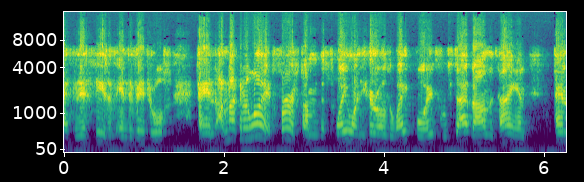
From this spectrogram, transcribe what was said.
ethnicities of individuals. And I'm not going to lie, at first, I'm this 21 year old white boy from Staten Island, Italian, and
